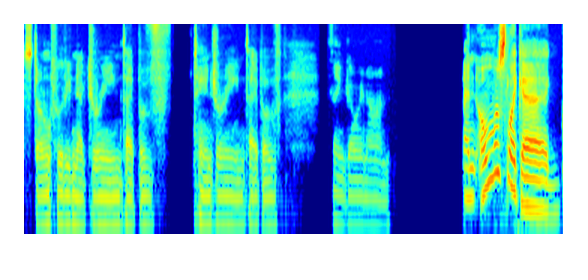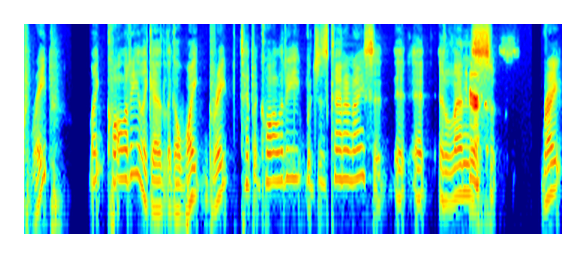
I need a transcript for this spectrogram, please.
stone fruity nectarine type of tangerine type of thing going on. And almost like a grape like quality like a like a white grape type of quality which is kind of nice. It it it, it lends right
